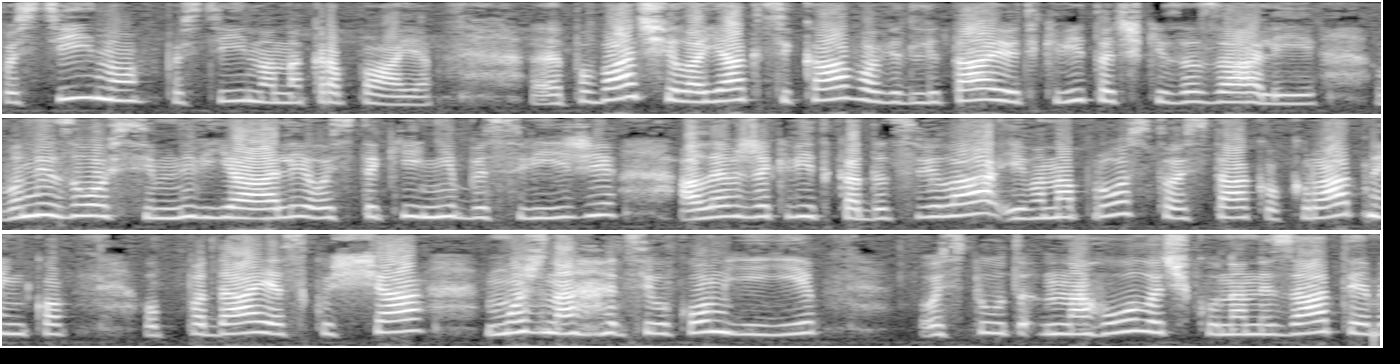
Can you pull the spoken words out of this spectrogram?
постійно, постійно накрапає. Е, Побачила, як цікаво відлітають квіточки з азалії. Вони зовсім не в'ялі, ось такі ніби свіжі, але вже квітка доцвіла і вона просто ось так акуратненько обпадає з куща. Можна цілком її ось тут на голочку нанизати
